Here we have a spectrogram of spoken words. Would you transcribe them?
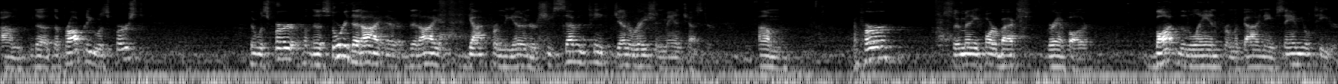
Um, the, the property was first, there was fir, the story that I, uh, that I got from the owner, she's seventeenth generation Manchester. Um, her, so many far back's grandfather, bought the land from a guy named Samuel Teeter.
